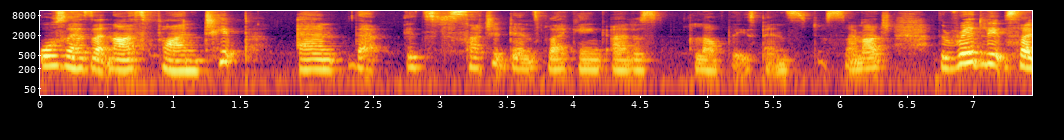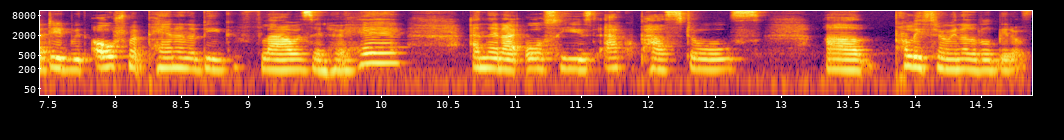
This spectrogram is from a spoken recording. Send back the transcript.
also has that nice fine tip and that it's such a dense black ink. I just love these pens just so much. The red lips I did with Ultimate Pen and the big flowers in her hair. And then I also used Aqua Pastels uh, probably threw in a little bit of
